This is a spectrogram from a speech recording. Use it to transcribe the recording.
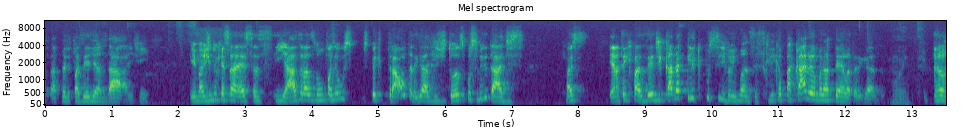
tá para fazer ele andar, enfim. Eu imagino que essa, essas IAs elas vão fazer o espectral, tá ligado? De todas as possibilidades. Mas ela tem que fazer de cada clique possível. E, mano, vocês clicam pra caramba na tela, tá ligado? Muito. Então...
